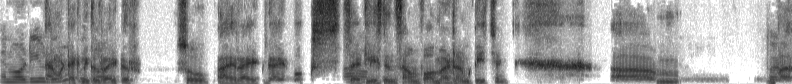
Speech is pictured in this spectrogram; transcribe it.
And what do you I'm do a technical writer, so I write guidebooks. So Oh, at least okay. in some format, I'm teaching. Um, but,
